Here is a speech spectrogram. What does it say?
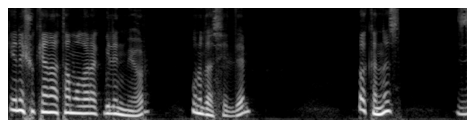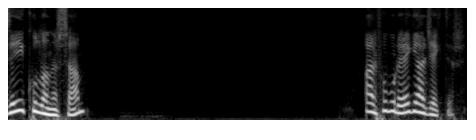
gene şu kenar tam olarak bilinmiyor. Bunu da sildim. Bakınız Z'yi kullanırsam Alfa buraya gelecektir.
